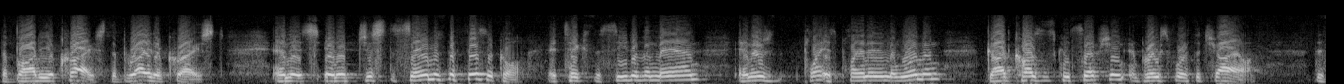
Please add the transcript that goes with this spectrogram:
the body of Christ, the bride of Christ. And it's and it just the same as the physical. It takes the seed of a man, enters is planted in the woman. God causes conception and brings forth the child. The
